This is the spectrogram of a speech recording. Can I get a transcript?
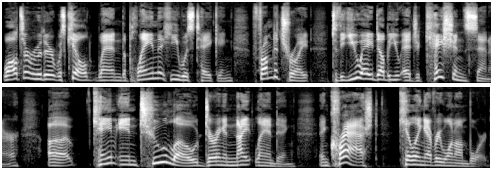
Walter Reuther was killed when the plane that he was taking from Detroit to the UAW Education Center uh, came in too low during a night landing and crashed, killing everyone on board.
